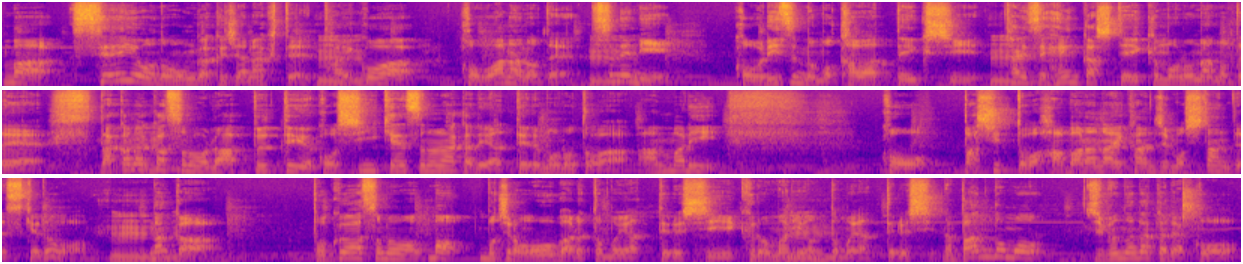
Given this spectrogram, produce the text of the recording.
まあ西洋の音楽じゃなくて太鼓はこう和なので、常にこうリズムも変わっていくし、絶えず変化していくものなのでなかなかそのラップっていうこうシーケンスの中でやってるものとはあんまりこうバシッとははまらない感じもしたんですけど、ん。なんか僕はそのまあもちろんオーバルともやってるしクロマニオンともやってるし、バンドも自分の中ではこ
